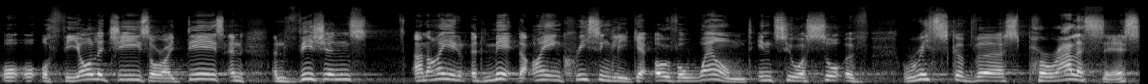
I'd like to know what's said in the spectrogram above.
or, or, or, theologies or ideas and, and visions. And I admit that I increasingly get overwhelmed into a sort of risk averse paralysis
